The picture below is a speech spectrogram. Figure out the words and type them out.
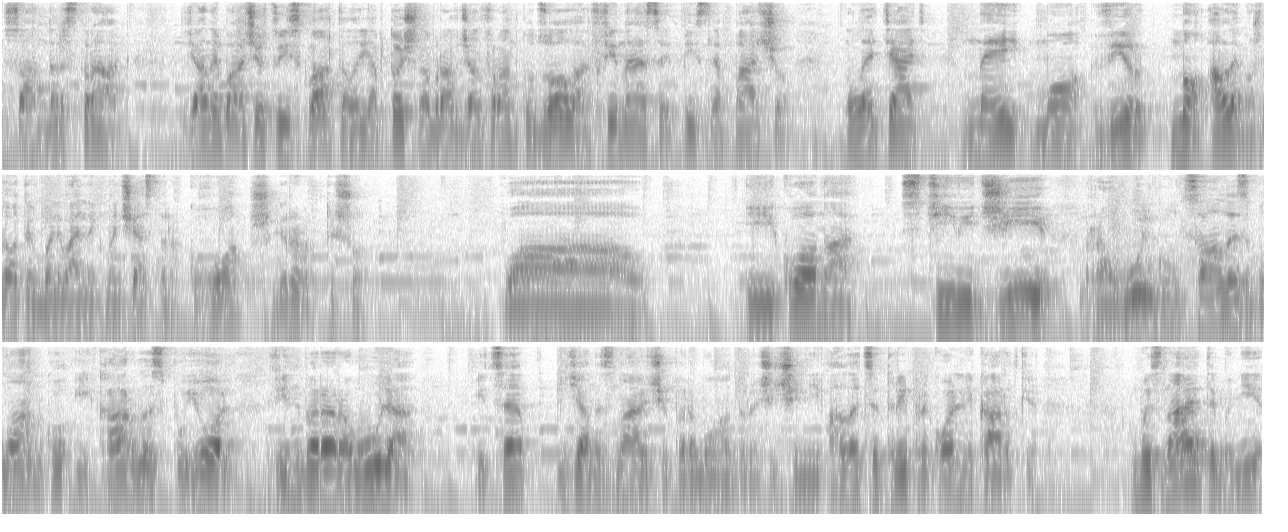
Сандерстрак. Я не бачив твій склад, але я б точно брав Джан Франко Дзола. Фінеси після патчу летять неймовірно. Але можливо ти вболівальник Манчестера. Кого? Ширера? Ти що? Вау! І ікона Стіві Джі, Рауль Гонсалес Бланко і Карлес Пуйоль. Він бере Рауля. І це я не знаю, чи перемога, до речі, чи ні. Але це три прикольні картки. Ви знаєте, мені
